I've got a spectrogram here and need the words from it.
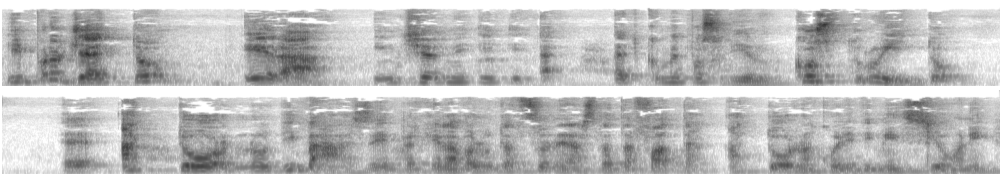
il progetto era, incerni- eh, come posso dire, costruito eh, attorno di base, perché la valutazione era stata fatta attorno a quelle dimensioni,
